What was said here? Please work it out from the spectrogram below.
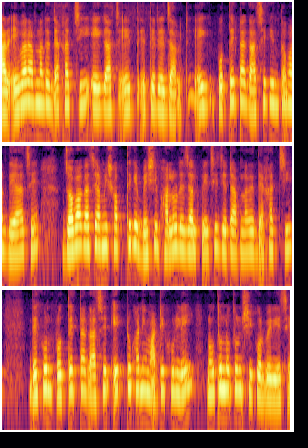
আর এবার আপনাদের দেখাচ্ছি এই গাছ এতে রেজাল্ট এই প্রত্যেকটা গাছে কিন্তু আমার দেয়া আছে। জবা গাছে আমি সব থেকে বেশি ভালো রেজাল্ট পেয়েছি, যেটা আপনাদের দেখাচ্ছি। দেখুন, প্রত্যেকটা গাছের একটুখানি মাটি খুললেই নতুন নতুন শিকড় বেরিয়েছে।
